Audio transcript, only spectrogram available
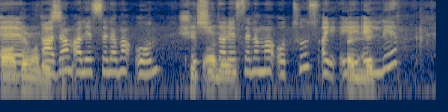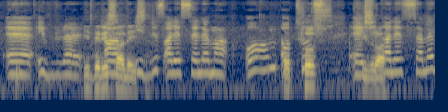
Ee, Adem Aleyhisselam. Adam aleyhisselama 10, Şit Şit, Şit aleyh- aleyhisselama 30, ay, e, 50. 50, e, İbra, İdris a- aleyhisselam. İdris aleyhisselama 10, 30, 30 e, Şit aleyhisselam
